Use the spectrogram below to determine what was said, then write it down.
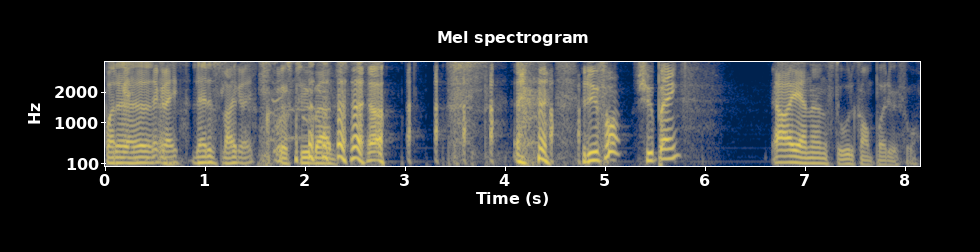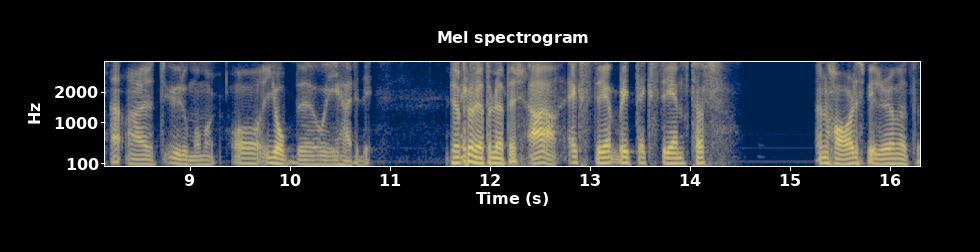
Bare Ok, det greit. let it slide. It Was too bad. Rufo, sju poeng. Ja, igjen en stor kamp av Rufo. Ja. Er et uromoment. Og jobber jo iherdig. Løper og løper, løper. Ja, ja. Ekstrem, blitt ekstremt tøff. En hard spiller å møte.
